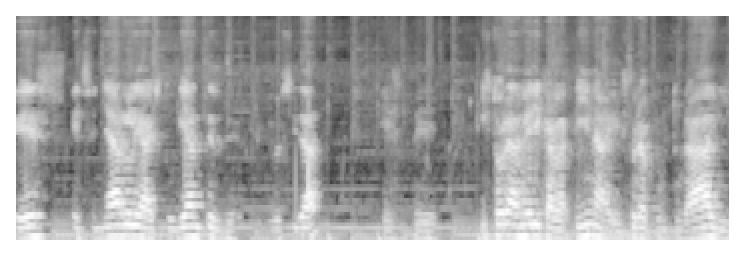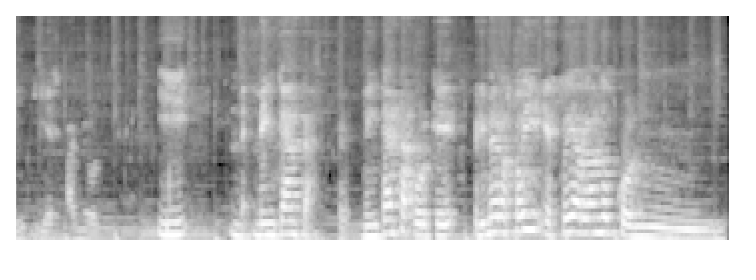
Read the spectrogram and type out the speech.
es, enseñarle a estudiantes de, universidad este, historia de América Latina, historia cultural y, español. Y me, encanta, me encanta porque primero estoy, estoy hablando con,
